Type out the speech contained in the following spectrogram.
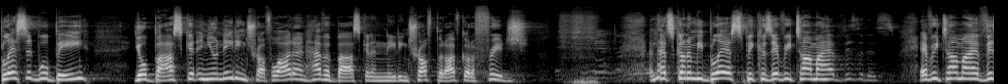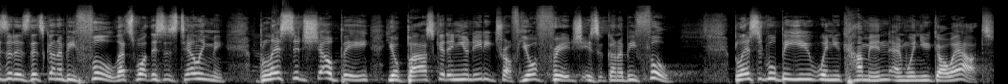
Blessed will be your basket and your kneading trough. Well, I don't have a basket and kneading trough, but I've got a fridge. And that's going to be blessed because every time I have visitors, every time I have visitors, that's going to be full. That's what this is telling me. Blessed shall be your basket and your kneading trough. Your fridge is going to be full. Blessed will be you when you come in and when you go out.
